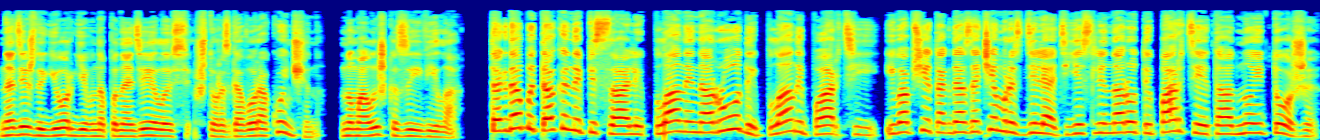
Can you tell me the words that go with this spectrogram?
Надежда Георгиевна понадеялась, что разговор окончен, но малышка заявила. «Тогда бы так и написали. Планы народы, планы партии. И вообще тогда зачем разделять, если народ и партия — это одно и то же?»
